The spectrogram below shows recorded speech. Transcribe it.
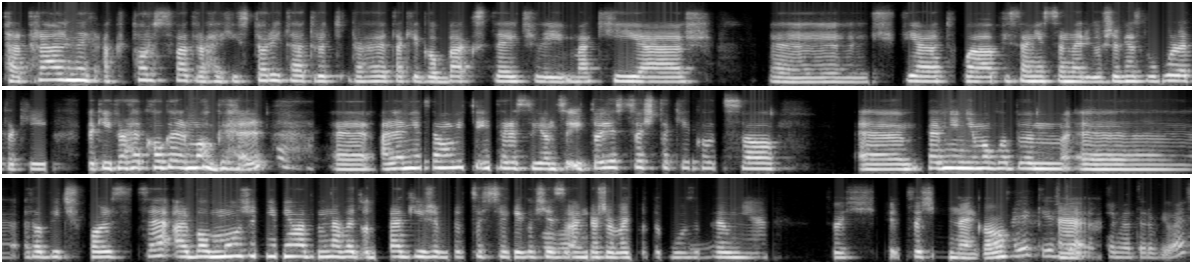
teatralnych, aktorstwa, trochę historii teatru, trochę takiego backstage, czyli makijaż, e, światła, pisanie scenariuszy, więc w ogóle taki, taki trochę kogel-mogel, e, ale niesamowicie interesujący. I to jest coś takiego, co E, Pewnie nie mogłabym robić w Polsce, albo może nie miałabym nawet odwagi, żeby w coś takiego się zaangażować, bo to było zupełnie coś, coś innego. A jakie jeszcze przedmioty robiłaś?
